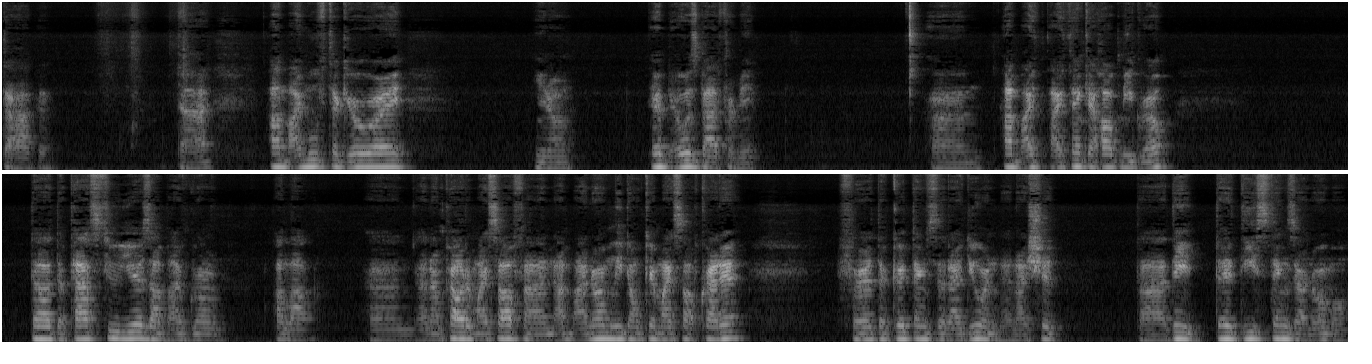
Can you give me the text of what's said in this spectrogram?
that happened. That um, I moved to Gilroy, you know, it, it was bad for me. Um, um, I, I think it helped me grow. The, the past two years, I've, I've grown a lot and, and I'm proud of myself and I'm, i normally don't give myself credit for the good things that I do and, and I should uh, they, they, these things are normal.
